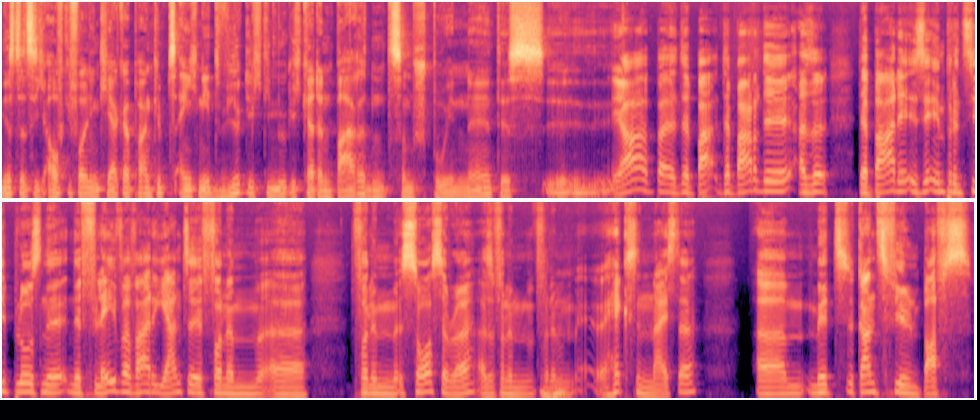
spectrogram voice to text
Mir ist tatsächlich aufgefallen, in Kerkerpunk gibt es eigentlich nicht wirklich die Möglichkeit, an Barden zum Spulen. Ne? Das, äh ja, der, ba der Barde, also der Barde ist ja im Prinzip bloß eine, eine Flavor-Variante von einem, äh, von einem Sorcerer, also von einem, von einem mhm. Hexenmeister, ähm, mit ganz vielen Buffs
